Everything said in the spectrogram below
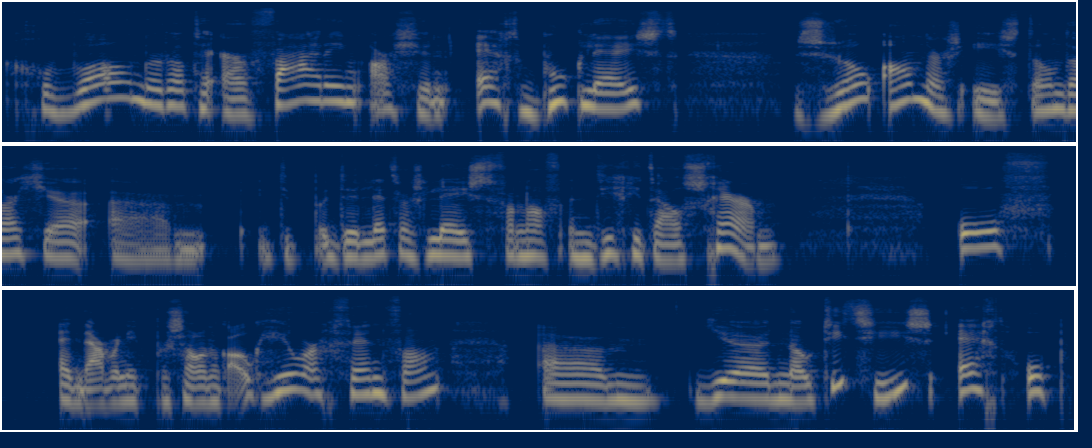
Gewoon doordat de ervaring als je een echt boek leest zo anders is dan dat je um, de, letters leest vanaf een digitaal scherm. Of, en daar ben ik persoonlijk ook heel erg fan van, um, je notities echt op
